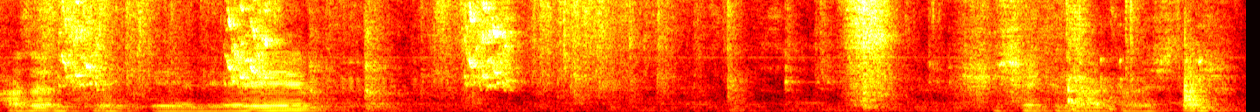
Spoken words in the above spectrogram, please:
Patates ekleyelim. Şu şekilde arkadaşlar.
